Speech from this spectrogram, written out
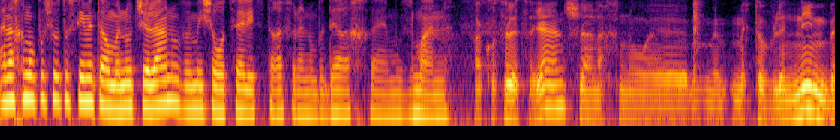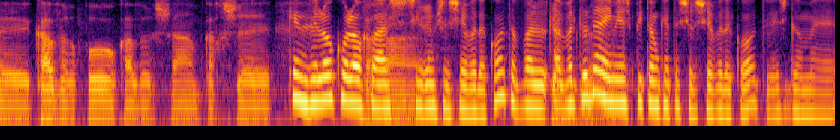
אנחנו פשוט עושים את האומנות שלנו, ומי שרוצה להצטרף אלינו בדרך אה, מוזמן. רק רוצה לציין שאנחנו אה, מ- מתבלנים בקאבר פה, קאבר שם, כך ש... כן, זה לא כל ההופעה ככה- שירים של שבע דקות, אבל, כן, אבל אתה זה- יודע, אם יש פתאום קטע של שבע דקות, ויש גם, אה,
